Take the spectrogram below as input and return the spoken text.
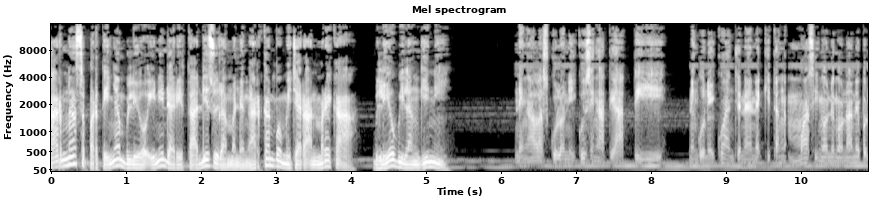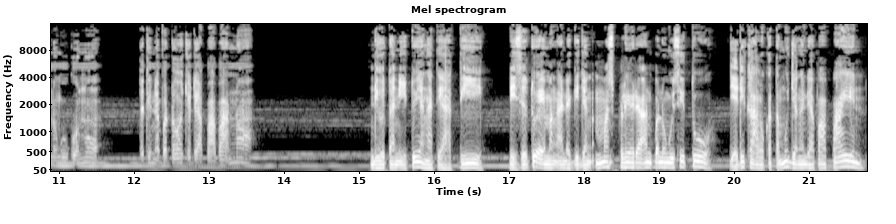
Karena sepertinya beliau ini dari tadi sudah mendengarkan pembicaraan mereka, beliau bilang gini. Neng alas kulon iku sing hati-hati. Neng kono iku anjen nenek kita emas sing ngonane penunggu kono. Dadi nek padha aja apa-apa no. Di hutan itu yang hati-hati. Di situ emang ada kijang emas peliharaan penunggu situ. Jadi kalau ketemu jangan diapa-apain.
